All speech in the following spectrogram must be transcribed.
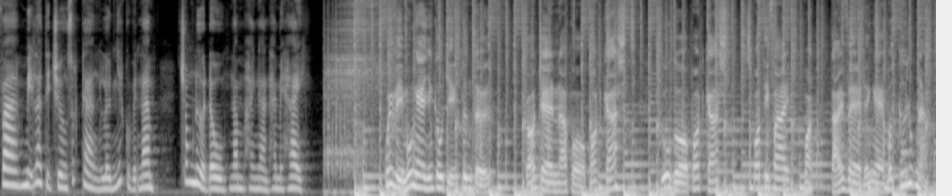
Và Mỹ là thị trường xuất cảng lớn nhất của Việt Nam trong nửa đầu năm 2022. Quý vị muốn nghe những câu chuyện tương tự có trên Apple Podcast, Google Podcast, Spotify hoặc tải về để nghe bất cứ lúc nào.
